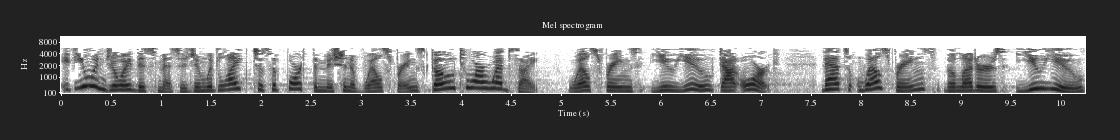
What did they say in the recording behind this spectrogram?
If you enjoyed this message and would like to support the mission of Wellsprings, go to our website, wellspringsuu.org. That's Wellsprings, the letters uu.org.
